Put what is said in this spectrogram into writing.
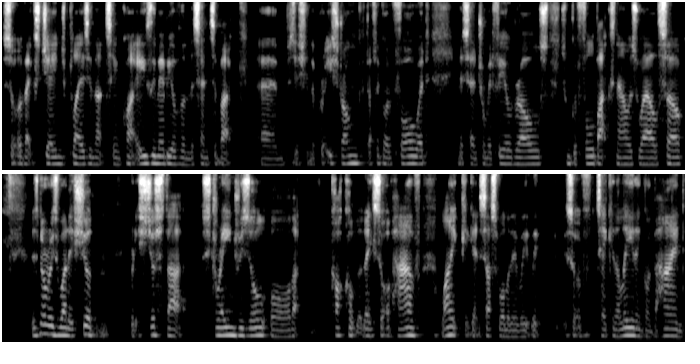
sort of exchange players in that team quite easily, maybe other than the centre back um, position. They're pretty strong, definitely going forward in the central midfield roles, some good fullbacks now as well. So there's no reason why they shouldn't, but it's just that strange result or that cock up that they sort of have, like against Sassuolo the week, sort of taking the lead and going behind.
